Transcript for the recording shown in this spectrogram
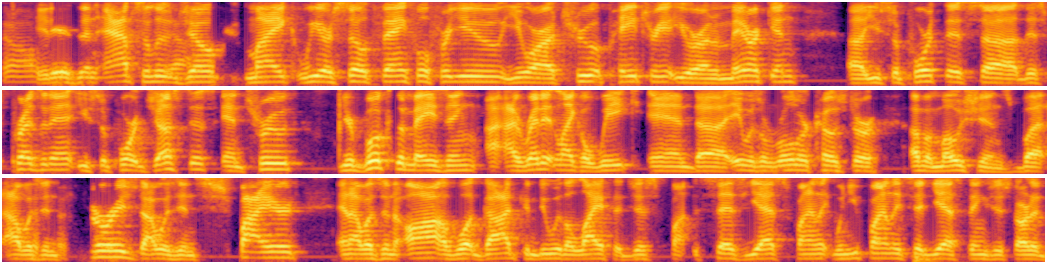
It is an absolute yeah. joke, Mike. We are so thankful for you. You are a true patriot. You are an American. Uh, you support this uh, this president. You support justice and truth. Your book's amazing. I, I read it in like a week, and uh, it was a roller coaster of emotions. But I was encouraged. I was inspired and I was in awe of what God can do with a life that just fi- says yes. Finally, when you finally said yes, things just started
